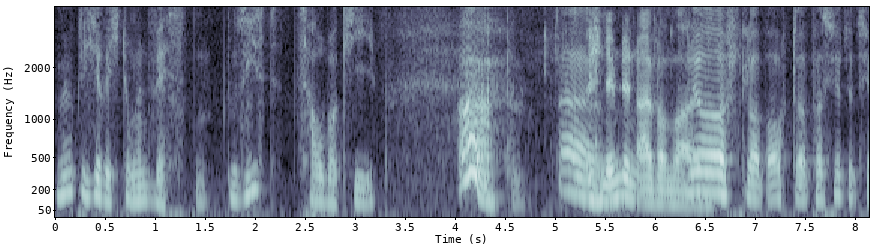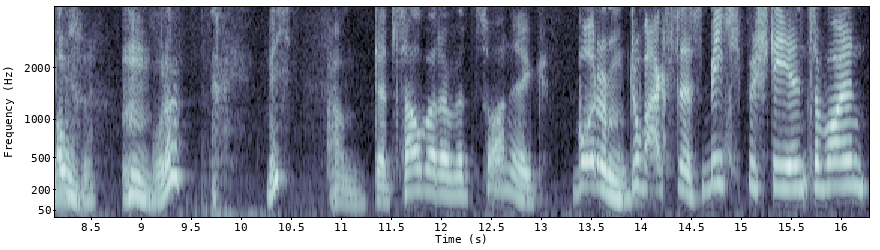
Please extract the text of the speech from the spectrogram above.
Mögliche Richtungen Westen. Du siehst Zauberkey. Ah, ich nehme den einfach mal. Ja, ich glaube auch, da passiert jetzt hier Oh. nicht so. Oder? nicht? Ähm, Der Zauberer wird zornig. Wurm, du wagst es, mich bestehlen zu wollen?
